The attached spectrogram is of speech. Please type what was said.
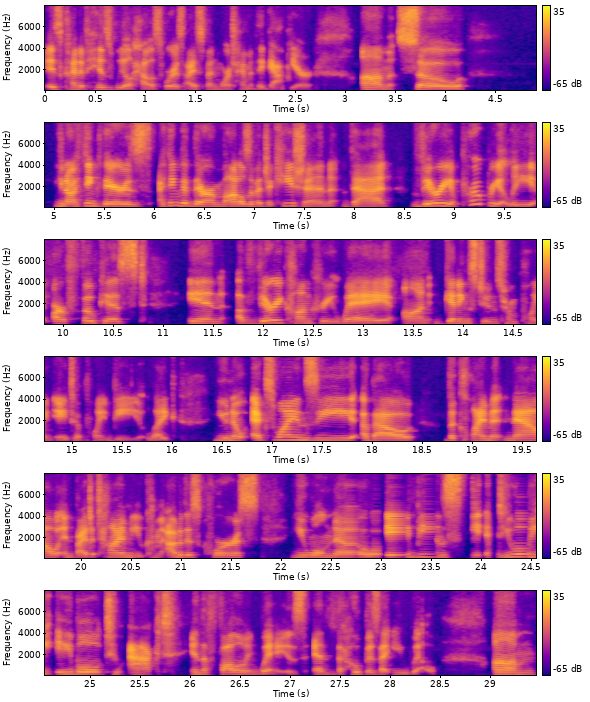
is kind of his wheelhouse whereas i spend more time at the gap year. Um, so you know i think there's i think that there are models of education that very appropriately are focused in a very concrete way on getting students from point a to point b. Like you know x y and z about the climate now and by the time you come out of this course you will know A, B, and C, and you will be able to act in the following ways. And the hope is that you will. Um,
